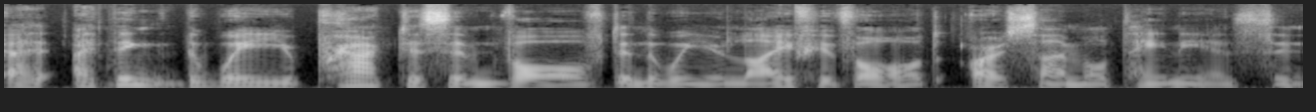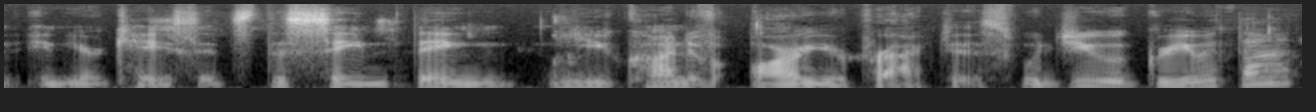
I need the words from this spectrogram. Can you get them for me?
I, I, think the way your practice evolved and the way your life evolved are simultaneous. In, in your case, it's the same thing. You kind of are your practice. Would you agree with that?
